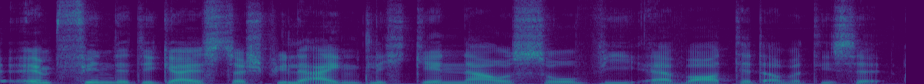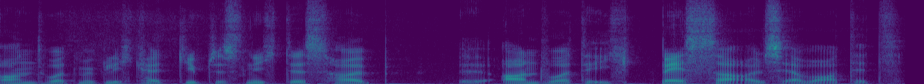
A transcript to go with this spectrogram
empfinde die Geisterspiele eigentlich genauso wie erwartet, aber diese Antwortmöglichkeit gibt es nicht, deshalb äh, antworte ich besser als erwartet.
